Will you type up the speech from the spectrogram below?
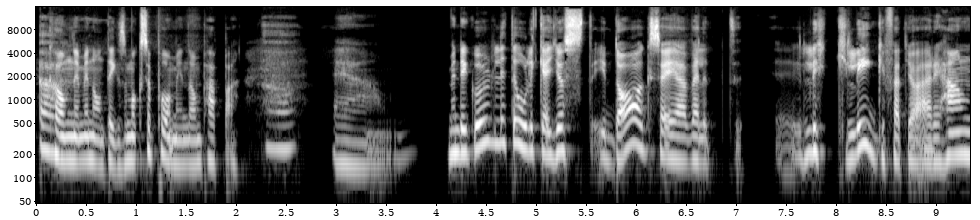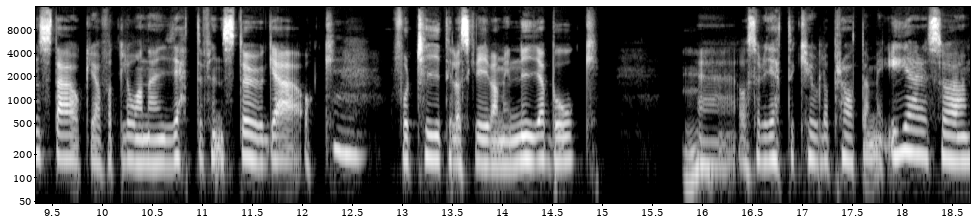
Ja. kom ni med någonting som också påminde om pappa. Ja. Eh, Men det går lite olika. Just idag så är jag väldigt eh, lycklig för att jag är i Halmstad och jag har fått låna en jättefin stuga och Mm. får tid till att skriva min nya bok. Mm. Eh, och så är det jättekul att prata med er. Så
